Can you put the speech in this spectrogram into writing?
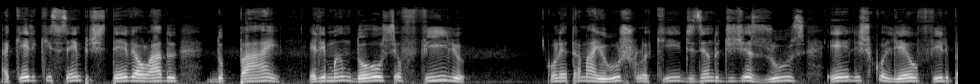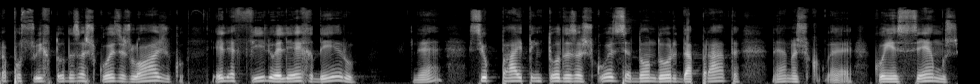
aquele que sempre esteve ao lado do Pai. Ele mandou o seu filho com letra maiúscula aqui, dizendo de Jesus. Ele escolheu o filho para possuir todas as coisas, lógico. Ele é filho, ele é herdeiro. Né? Se o pai tem todas as coisas, se é dono do ouro e da prata, né? nós é, conhecemos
